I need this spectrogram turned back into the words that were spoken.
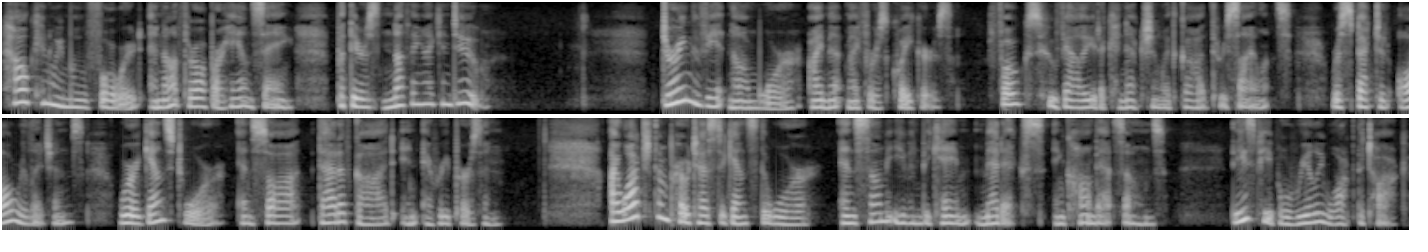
How can we move forward and not throw up our hands saying, but there's nothing I can do? During the Vietnam War, I met my first Quakers, folks who valued a connection with God through silence, respected all religions, were against war, and saw that of God in every person. I watched them protest against the war, and some even became medics in combat zones. These people really walked the talk,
